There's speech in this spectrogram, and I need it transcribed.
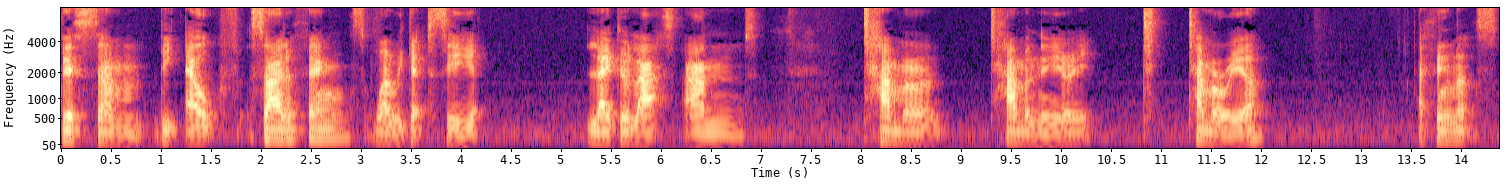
this um the elf side of things where we get to see Legolas and Tamar Tamaria Tamaria. I think that's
